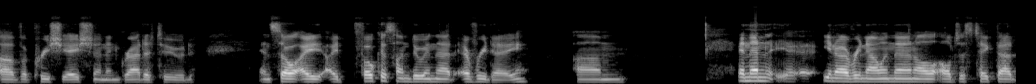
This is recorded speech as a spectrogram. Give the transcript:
of appreciation and gratitude. And so I, I focus on doing that every day. Um, and then, eh, you know, every now and then I'll, I'll just take that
